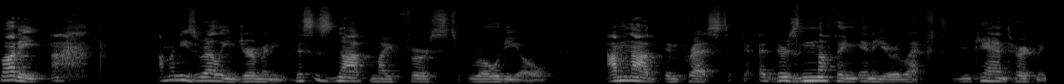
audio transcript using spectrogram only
buddy. I'm an Israeli in Germany. This is not my first rodeo. I'm not impressed. There's nothing in here left. You can't hurt me.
